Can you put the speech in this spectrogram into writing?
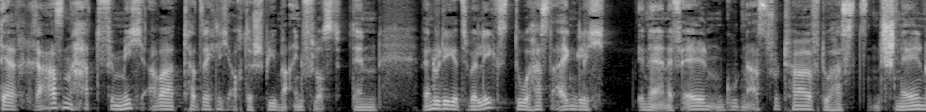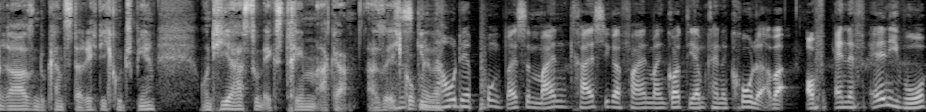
der Rasen hat für mich aber tatsächlich auch das Spiel beeinflusst. Denn wenn du dir jetzt überlegst, du hast eigentlich in der NFL einen guten AstroTurf, du hast einen schnellen Rasen, du kannst da richtig gut spielen und hier hast du einen extremen Acker. Also ich Das ist gucke mir genau der Punkt. Weißt du, mein Kreisliga-Verein, mein Gott, die haben keine Kohle. Aber auf NFL-Niveau,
